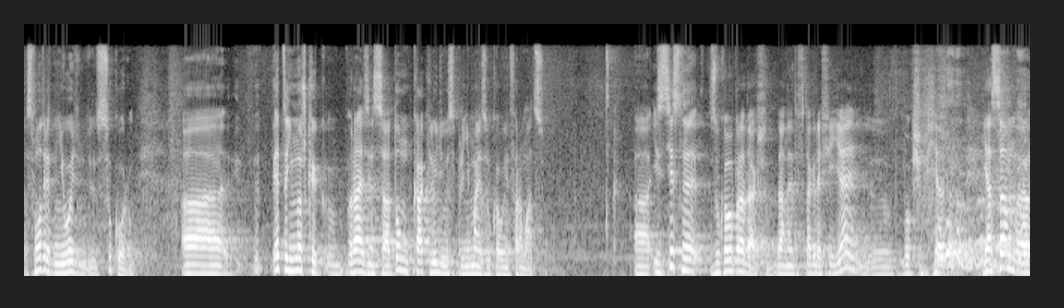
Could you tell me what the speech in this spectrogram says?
смотрит на него с укором. А, это немножко разница о том, как люди воспринимают звуковую информацию. А, Естественно, звуковой продакшн. Да, на этой фотографии я. э, В общем, я, я сам, э,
